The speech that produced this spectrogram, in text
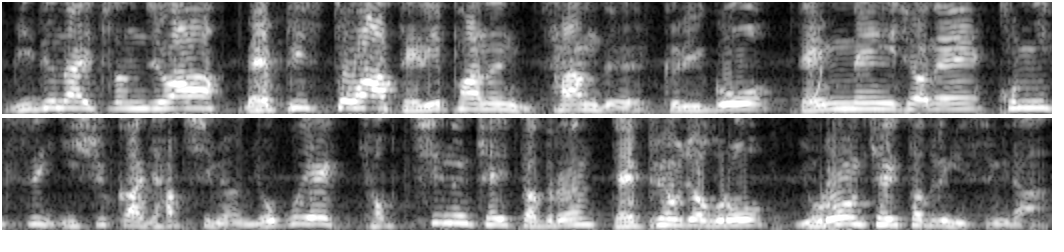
미드나이트 선즈와 메피스토와 대립하는 사람들 그리고 댐네이션의 코믹스 이슈까지 합치면 요거에 겹치는 캐릭터들은 대표적으로 요런 캐릭터들이 있습니다.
